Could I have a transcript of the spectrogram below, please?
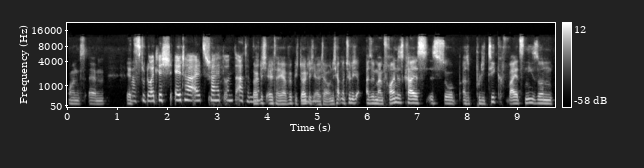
Und ähm, jetzt. Warst du deutlich älter als Shahid und Atem? Ne? Deutlich älter, ja, wirklich deutlich mhm. älter. Und ich habe natürlich, also in meinem Freundeskreis ist so, also Politik war jetzt nie so ein,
